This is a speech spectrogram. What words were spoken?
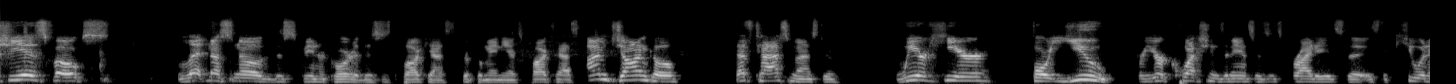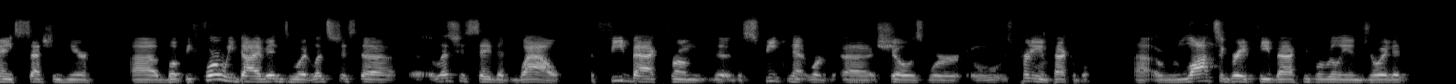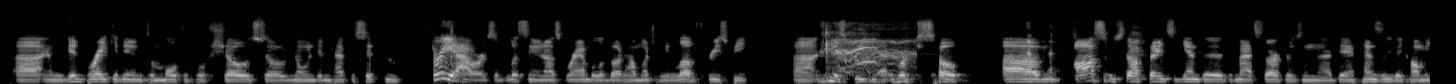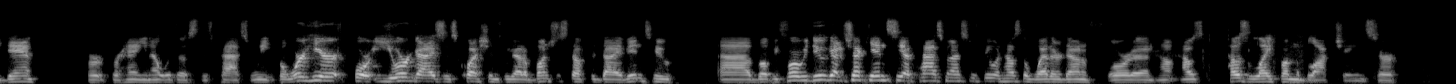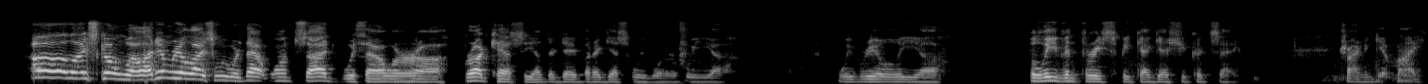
She is, folks, letting us know that this is being recorded. This is the podcast, the Cryptomaniacs podcast. I'm John Co. That's Taskmaster. We are here for you, for your questions and answers. It's Friday. It's the it's the Q and A session here. Uh, but before we dive into it, let's just uh, let's just say that wow, the feedback from the the Speak Network uh, shows were was pretty impeccable. Uh, lots of great feedback. People really enjoyed it. Uh, and we did break it into multiple shows so no one didn't have to sit through three hours of listening to us ramble about how much we love Three Speak uh, the Speak Network. So um, awesome stuff. Thanks again to, to Matt Starkers and uh, Dan Hensley. They call me Dan for, for hanging out with us this past week. But we're here for your guys' questions. We got a bunch of stuff to dive into. Uh, but before we do, we got to check in, see how Taskmaster's doing. How's the weather down in Florida, and how, how's how's life on the blockchain, sir? Oh, life's going well. I didn't realize we were that one side with our uh, broadcast the other day, but I guess we were. We uh, we really uh, believe in three speak. I guess you could say. trying to get my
